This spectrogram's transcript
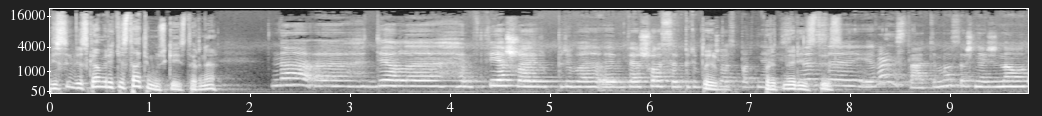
vis, viskam reikia įstatymus keisti, ar ne? Na, e, dėl e, viešo ir priva, viešos ir privačios Taip, partnerystės partnerystės. e, yra įstatymas, aš nežinau,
